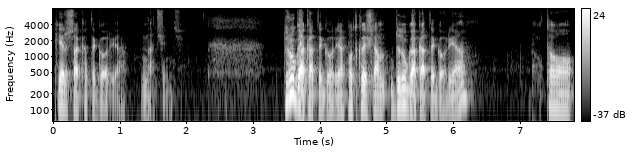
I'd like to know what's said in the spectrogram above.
pierwsza kategoria nacięć. Druga kategoria, podkreślam, druga kategoria to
